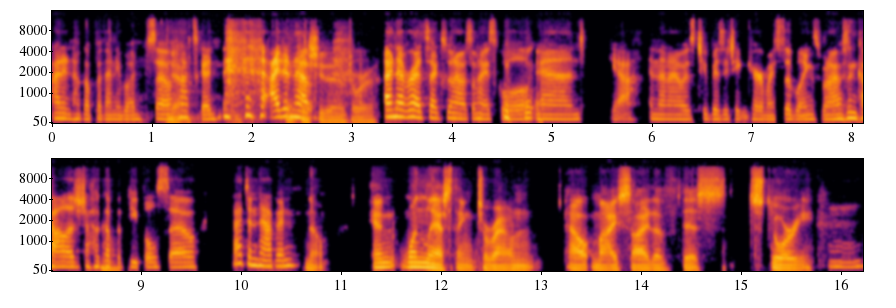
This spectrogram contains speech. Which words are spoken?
I didn't hook up with anyone. So Yeah. that's good. I didn't have, She didn't have to. I never had sex when I was in high school. and yeah. And then I was too busy taking care of my siblings when I was in college to hook up Oh. with people. So that didn't happen. No. And one last thing to round out my side of this story. Mm.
